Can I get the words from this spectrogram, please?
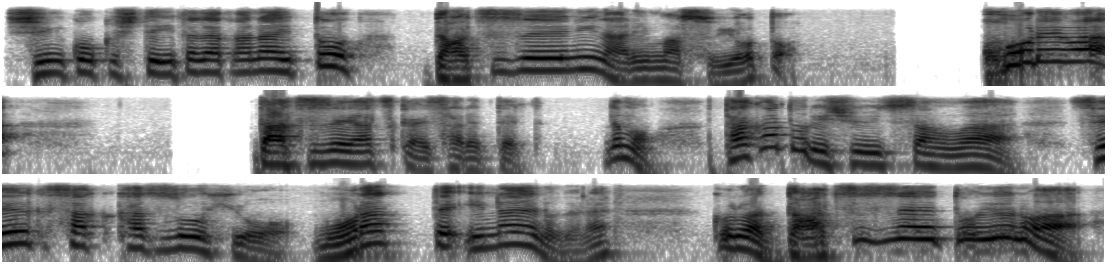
申告していただかないと脱税になりますよと。これは脱税扱いされてる。でも、高取修一さんは政策活動費をもらっていないのでね、これは脱税というのは、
